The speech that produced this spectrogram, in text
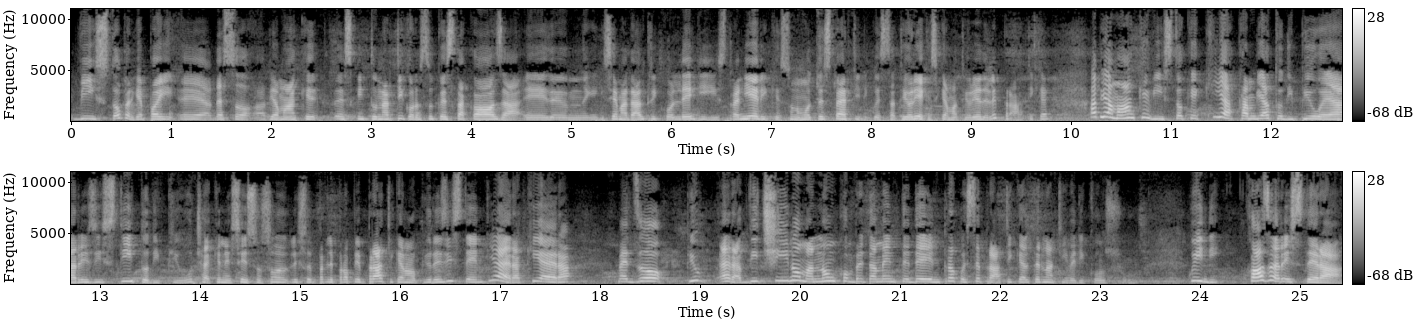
visto, perché poi eh, adesso abbiamo anche eh, scritto un articolo su questa cosa e, eh, insieme ad altri colleghi stranieri che sono molto esperti di questa teoria che si chiama teoria delle pratiche, abbiamo anche visto che chi ha cambiato di più e ha resistito di più, cioè che nel senso sono, le, sue, le proprie pratiche erano più resistenti, era chi era mezzo più era vicino ma non completamente dentro a queste pratiche alternative di consumo. Quindi cosa resterà?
